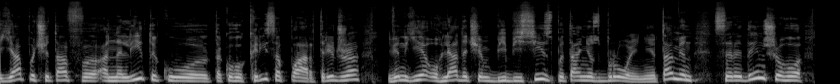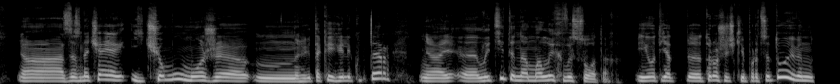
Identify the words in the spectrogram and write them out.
Я почитав аналітику такого Кріса Партріджа. Він є оглядачем BBC з питань озброєння. Там він серед іншого зазначає, і чому може такий гелікоптер е, летіти на малих висотах. І от я е, трошечки процитую. Він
